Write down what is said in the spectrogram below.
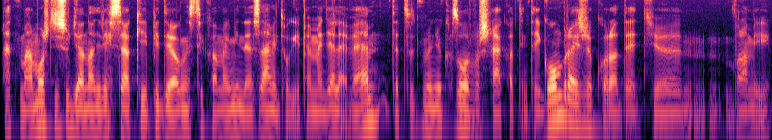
hát már most is ugye a nagy része a képi diagnosztika, meg minden számítógépen megy eleve, tehát hogy mondjuk az orvos rákattint egy gombra, és akkor ad egy valami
